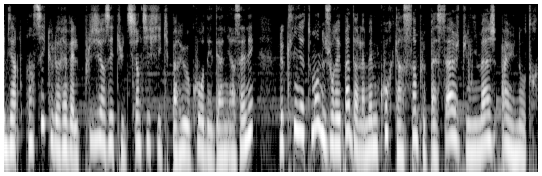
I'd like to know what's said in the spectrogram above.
Eh bien, ainsi que le révèlent plusieurs études scientifiques parues au cours des dernières années, le clignotement ne jouerait pas dans la même cour qu'un simple passage d'une image à une autre.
